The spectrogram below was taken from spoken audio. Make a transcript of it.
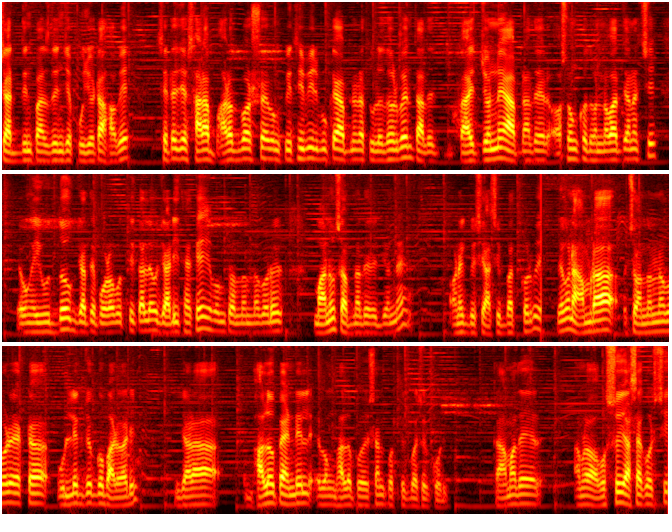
চার দিন, পাঁচ দিন যে পুজোটা হবে সেটা যে সারা ভারতবর্ষ এবং পৃথিবীর বুকে আপনারা তুলে ধরবেন, তাদের, তার জন্যে আপনাদের অসংখ্য ধন্যবাদ জানাচ্ছি এবং এই উদ্যোগ যাতে পরবর্তীকালেও জারি থাকে এবং চন্দননগরের মানুষ আপনাদের জন্য অনেক বেশি আশীর্বাদ করবে। দেখুন, আমরা চন্দননগরের একটা উল্লেখযোগ্য বারোয়ারি, যারা ভালো প্যান্ডেল এবং ভালো প্রদর্শন প্রত্যেক বছর করি। তা আমাদের, আমরা অবশ্যই আশা করছি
